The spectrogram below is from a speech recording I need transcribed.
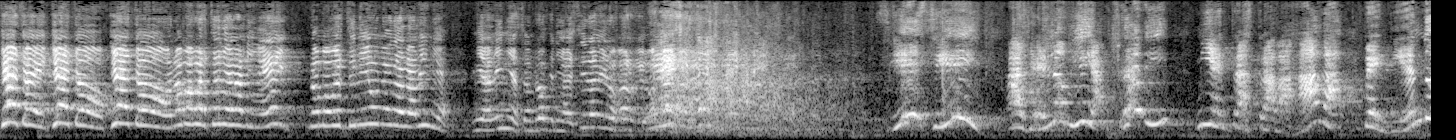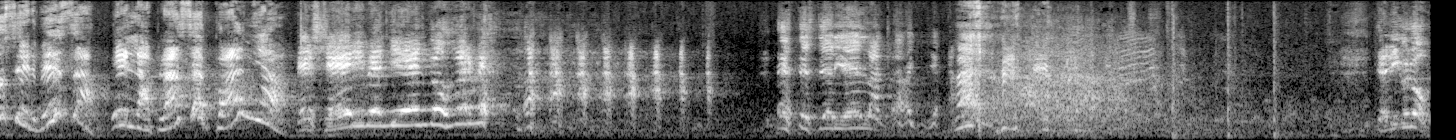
¡Quieto, quieto, quieto! No moverte de la línea, ¿eh? No moverte ni uno de la línea. Ni a línea San Roque, ni a Estira, ni los barrios. Sí, sí, ayer lo vi a Jenny mientras trabajaba vendiendo cerveza en la Plaza España. ¿El Shey vendiendo cerveza? Este serie es la caña. Te digo yo,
